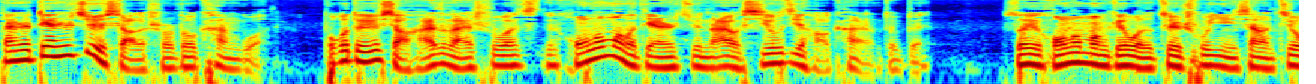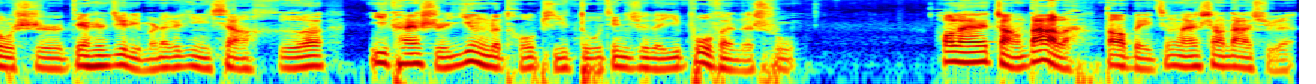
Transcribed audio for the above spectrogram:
但是电视剧小的时候都看过，不过对于小孩子来说，《红楼梦》的电视剧哪有《西游记》好看，对不对？所以《红楼梦》给我的最初印象就是电视剧里面那个印象和一开始硬着头皮读进去的一部分的书。后来长大了，到北京来上大学，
